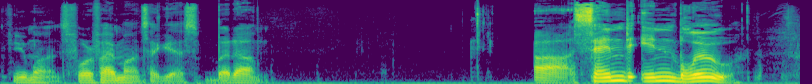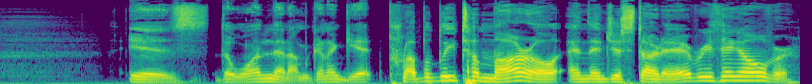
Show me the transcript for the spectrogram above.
A few months, four or five months, I guess. But um uh Sendinblue is the one that I'm gonna get probably tomorrow and then just start everything over.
